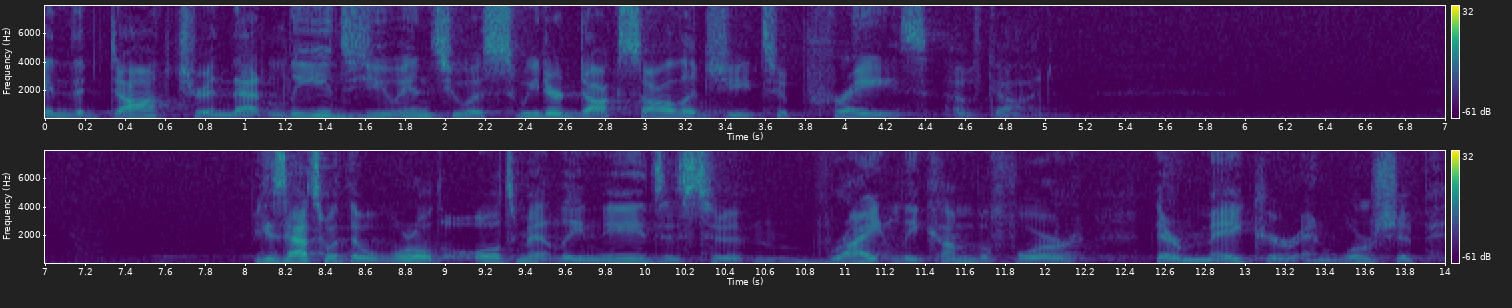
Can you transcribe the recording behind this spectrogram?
in the doctrine that leads you into a sweeter doxology to praise of God. Because that's what the world ultimately needs is to rightly come before their maker and worship him.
